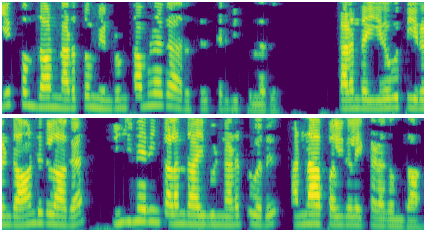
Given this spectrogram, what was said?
இயக்கம்தான் நடத்தும் என்றும் தமிழக அரசு தெரிவித்துள்ளது. கடந்த இருபத்தி இரண்டு ஆண்டுகளாக இன்ஜினியரிங் கலந்தாய்வு நடத்துவது அண்ணா பல்கலைக்கழகம் தான்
